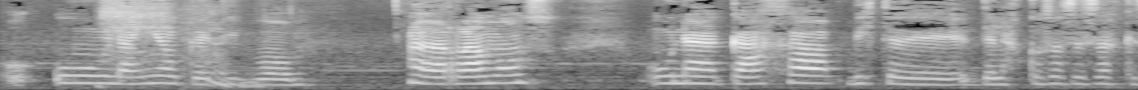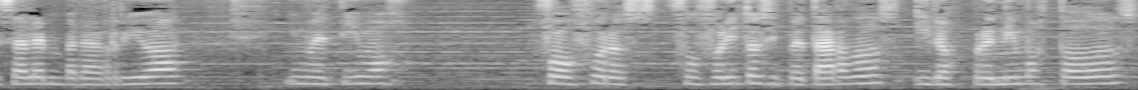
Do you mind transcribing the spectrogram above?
Hu- Hubo un año que tipo agarramos una caja, viste, de, de las cosas esas que salen para arriba y metimos fósforos, fosforitos y petardos y los prendimos todos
